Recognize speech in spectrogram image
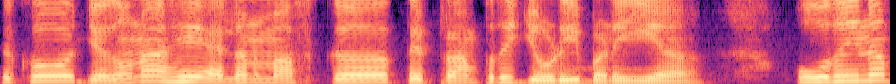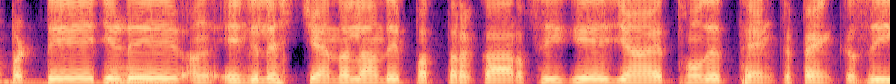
ਦੇਖੋ ਜਦੋਂ ਨਾ ਇਹ ਐਲਨ ਮਸਕ ਤੇ ਟਰੰਪ ਦੀ ਜੋੜੀ ਬਣੀ ਆ ਉਦੋਂ ਹੀ ਨਾ ਵੱਡੇ ਜਿਹੜੇ ਇੰਗਲਿਸ਼ ਚੈਨਲਾਂ ਦੇ ਪੱਤਰਕਾਰ ਸੀਗੇ ਜਾਂ ਇੱਥੋਂ ਦੇ ਥਿੰਕ ਟੈਂਕ ਸੀ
